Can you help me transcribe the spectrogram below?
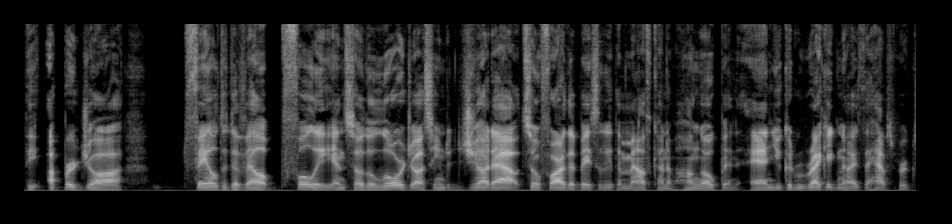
the upper jaw failed to develop fully, and so the lower jaw seemed to jut out so far that basically the mouth kind of hung open, and you could recognize the Habsburg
